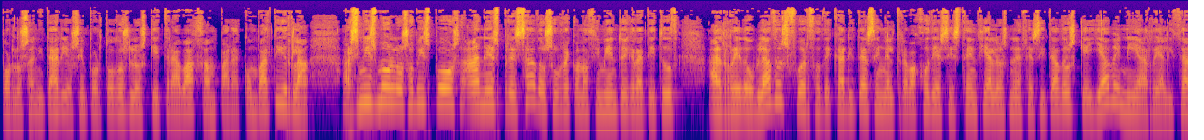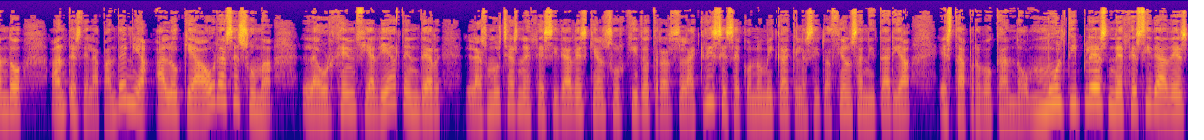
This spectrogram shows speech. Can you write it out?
por los sanitarios y por todos los que trabajan para combatirla. Asimismo, los obispos han expresado su reconocimiento y gratitud al redoblado esfuerzo de Cáritas en el trabajo de asistencia a los necesitados que ya venía realizando antes de la pandemia, a lo que ahora se suma la urgencia de atender las muchas necesidades que han surgido tras la crisis económica que la situación sanitaria está provocando. Múltiples necesidades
